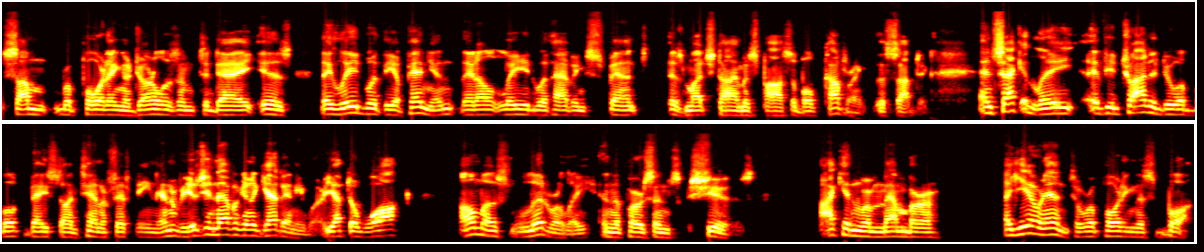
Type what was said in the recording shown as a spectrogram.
some reporting or journalism today is they lead with the opinion. They don't lead with having spent as much time as possible covering the subject. And secondly, if you try to do a book based on 10 or 15 interviews, you're never going to get anywhere. You have to walk almost literally in the person's shoes. I can remember a year into reporting this book,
